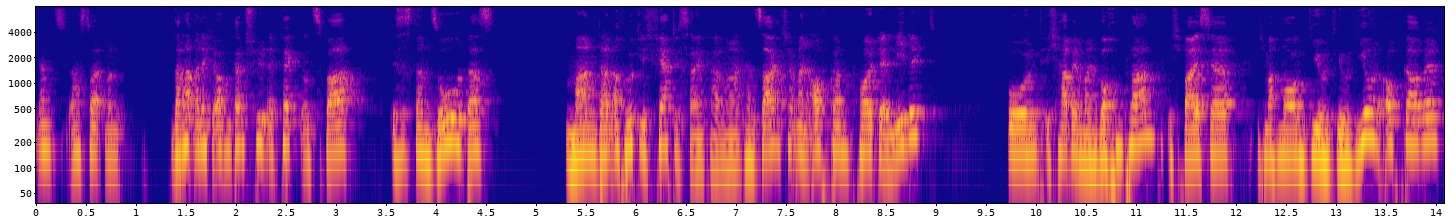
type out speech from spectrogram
ganz, hast du halt man, dann hat man nämlich auch einen ganz schönen Effekt. Und zwar ist es dann so, dass man dann auch wirklich fertig sein kann. Man kann sagen, ich habe meine Aufgaben für heute erledigt und ich habe ja meinen Wochenplan. Ich weiß ja, ich mache morgen die und die und die und Aufgabe,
